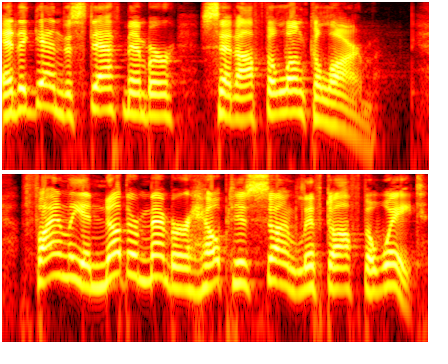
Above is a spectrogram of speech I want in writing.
and again, the staff member set off the lunk alarm. Finally, another member helped his son lift off the weight.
